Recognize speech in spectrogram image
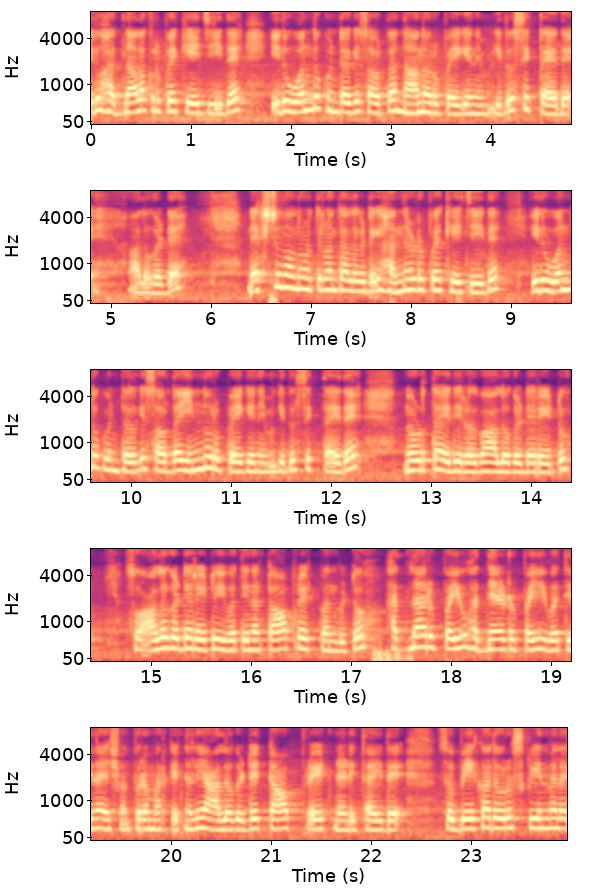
ಇದು ಹದಿನಾಲ್ಕು ರೂಪಾಯಿ ಕೆ ಜಿ ಇದೆ. ಇದು ಒಂದು ಕ್ವಿಂಟಲ್ಗೆ ಸಾವಿರದ ನಾನ್ನೂರು ರೂಪಾಯಿಗೆ ನಿಮಗಿದು ಸಿಗ್ತಾ ಇದೆ. ಆಲೂಗಡ್ಡೆ. ನೆಕ್ಸ್ಟ್ ನಾವು ನೋಡ್ತಿರುವಂಥ ಆಲೂಗಡ್ಡೆಗೆ ಹನ್ನೆರಡು ರೂಪಾಯಿ ಕೆ ಜಿ ಇದೆ. ಇದು ಒಂದು ಕ್ವಿಂಟಲ್ಗೆ ಸಾವಿರದ ಇನ್ನೂರು ರೂಪಾಯಿಗೆ ನಿಮಗಿದು ಸಿಗ್ತಾ ಇದೆ. ನೋಡ್ತಾ ಇದ್ದೀರಲ್ವ ಆಲೂಗಡ್ಡೆ ರೇಟು? ಸೊ ಆಲೂಗಡ್ಡೆ ರೇಟು ಇವತ್ತಿನ ಟಾಪ್ ರೇಟ್ ಬಂದುಬಿಟ್ಟು ಹದಿನಾರು ರೂಪಾಯಿ ಹದಿನೇಳು ರೂಪಾಯಿ ಇವತ್ತಿನ ಯಶವಂತಪುರ ಮಾರ್ಕೆಟ್ನಲ್ಲಿ ಆಲೂಗಡ್ಡೆ ಟಾಪ್ ರೇಟ್ ನಡೀತಾ ಇದೆ. ಸೊ ಬೇಕಾದವರು ಸ್ಕ್ರೀನ್ ಮೇಲೆ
